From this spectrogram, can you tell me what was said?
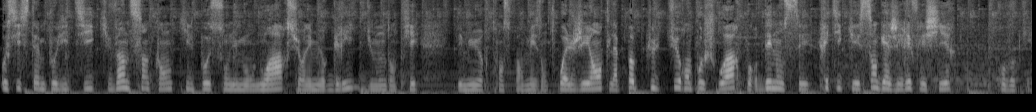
au système politique. 25 ans qu'il pose son humour noir sur les murs gris du monde entier des murs transformés en toiles géantes, la pop culture en pochoir pour dénoncer, critiquer, s'engager, réfléchir, provoquer.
